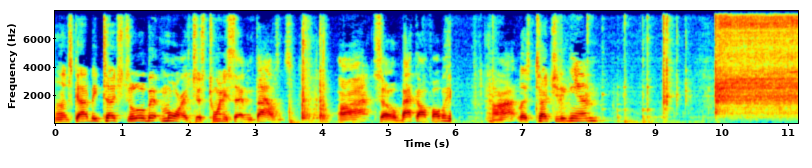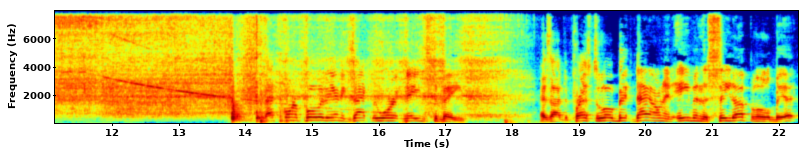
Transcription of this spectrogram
Well, it's got to be touched a little bit more. It's just 27 thousandths. Alright, so back off over here. Alright, let's touch it again. That's going to pull it in exactly where it needs to be. As I depressed a little bit down and even the seat up a little bit,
